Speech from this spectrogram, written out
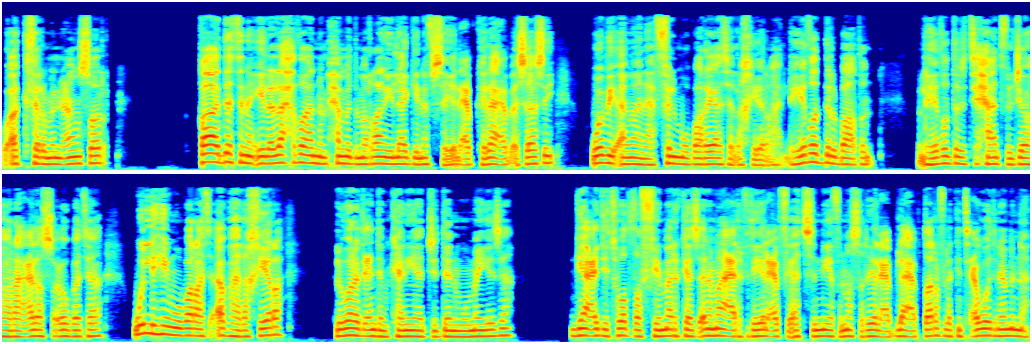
وأكثر من عنصر قادتنا إلى لحظة إن محمد مراني يلاقي نفسه يلعب كلاعب أساسي. وبأمانة في المباريات الأخيرة اللي هي ضد الباطن واللي هي ضد الاتحاد في الجوهرة على صعوبتها واللي هي مباراة أبها الأخيرة. الولد عنده إمكانيات جدا مميزة قاعد يتوظف في مركز أنا ما أعرف إذا يلعب فئات سنيه في النصر يلعب لاعب طرف لكن تعودنا منه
